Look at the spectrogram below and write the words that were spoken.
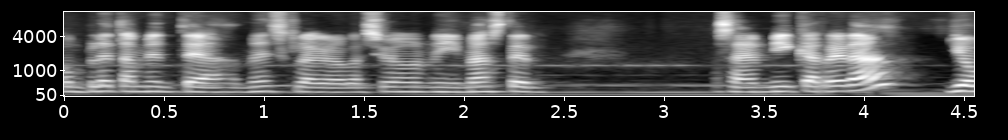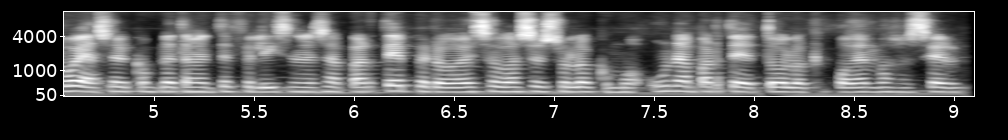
completamente a mezcla, grabación y máster, o sea, en mi carrera, yo voy a ser completamente feliz en esa parte, pero eso va a ser solo como una parte de todo lo que podemos hacer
